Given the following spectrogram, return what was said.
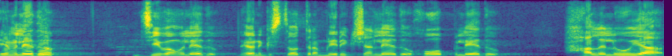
ఏమి లేదు? జీవము లేదు. దేవునికి స్తోత్రం. నిరీక్షణ లేదు. హోప్ లేదు. హలలుయా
